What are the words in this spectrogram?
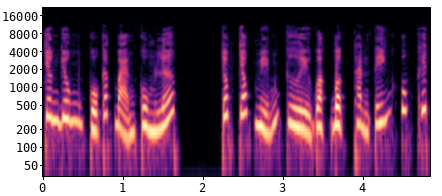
chân dung của các bạn cùng lớp, chốc chốc mỉm cười hoặc bật thành tiếng khúc khích.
